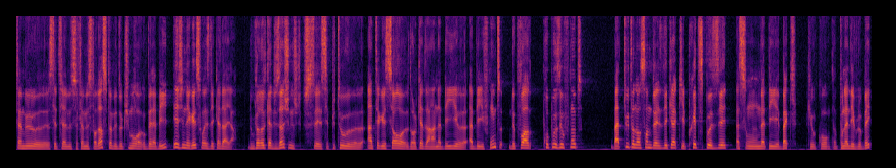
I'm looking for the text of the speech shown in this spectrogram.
fameux, cette, ce fameux standard, ce fameux document OpenAPI et générer son SDK derrière. Donc dans notre cas d'usage, c'est plutôt euh, intéressant euh, dans le cadre d'un API, euh, API front de pouvoir proposer au front bah, tout un ensemble de SDK qui est prédisposé à son API back qu'on a développé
